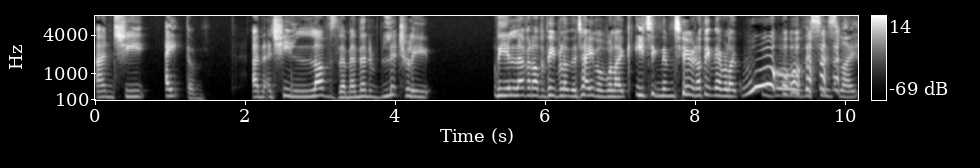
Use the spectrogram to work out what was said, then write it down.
and she ate them, and, and she loves them, and then literally. The eleven other people at the table were like eating them too, and I think they were like, "Whoa, Whoa, this is like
